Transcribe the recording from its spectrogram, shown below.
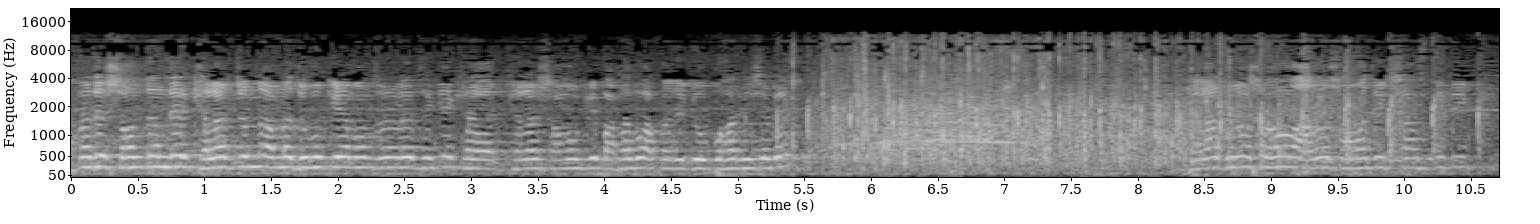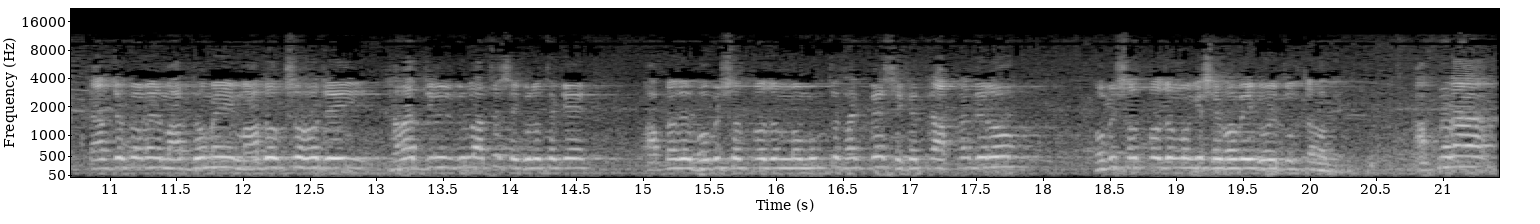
আপনাদের সন্তানদের খেলার জন্য আমরা যুব ক্রীড়া মন্ত্রণালয় থেকে খেলার সামগ্রী পাঠাবো আপনাদেরকে উপহার হিসেবে। খেলাধুলা সহ আরও সামাজিক, সাংস্কৃতিক কার্যক্রমের মাধ্যমে মাদক সহ যেই খারাপ জিনিসগুলো আছে সেগুলো থেকে আপনাদের ভবিষ্যৎ প্রজন্ম মুক্ত থাকবে, সেক্ষেত্রে আপনাদেরও ভবিষ্যৎ প্রজন্মকে সেভাবেই গড়ে তুলতে হবে। আপনারা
